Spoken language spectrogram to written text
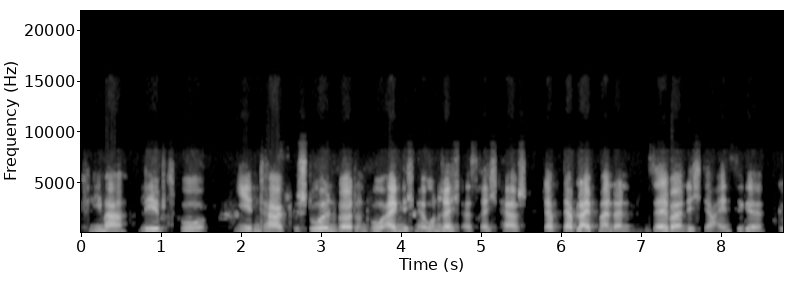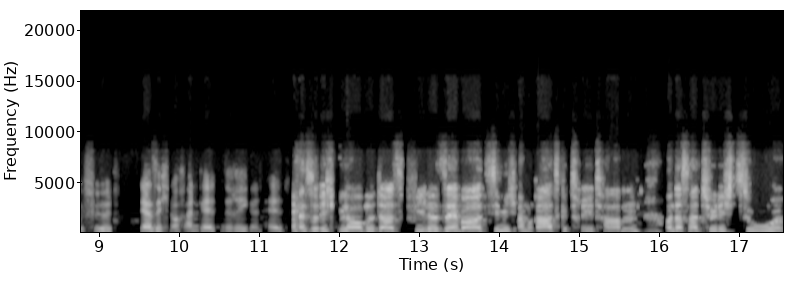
Klima lebt, wo jeden Tag gestohlen wird und wo eigentlich mehr Unrecht als Recht herrscht, da, da bleibt man dann selber nicht der Einzige gefühlt, der sich noch an geltende Regeln hält. Also ich glaube, dass viele selber ziemlich am Rad gedreht haben und das natürlich zu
